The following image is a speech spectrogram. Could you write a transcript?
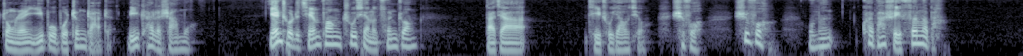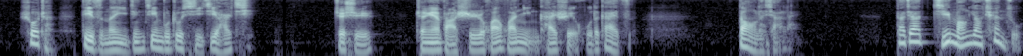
众人一步步挣扎着离开了沙漠，眼瞅着前方出现了村庄，大家提出要求：“师傅，师傅，我们快把水分了吧！”说着，弟子们已经禁不住喜极而泣。这时，陈元法师缓缓拧开水壶的盖子，倒了下来。大家急忙要劝阻，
